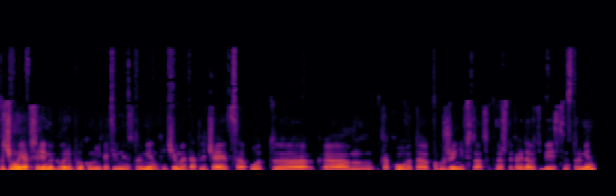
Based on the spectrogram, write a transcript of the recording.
Почему я все время говорю про коммуникативные инструменты и чем это отличается от э, эм, какого-то погружения в ситуацию? Потому что когда у тебя есть инструмент,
